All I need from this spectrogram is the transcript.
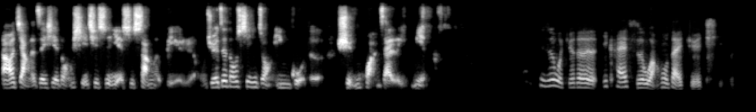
然后讲了这些东西，其实也是伤了别人。我觉得这都是一种因果的循环在里面。其实我觉得一开始网络在崛起的时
